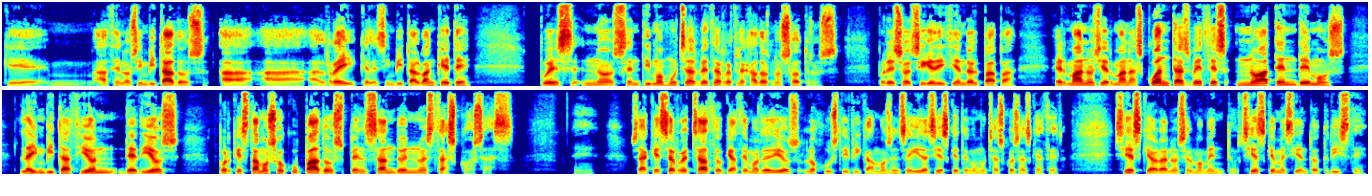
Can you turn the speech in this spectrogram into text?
que mm, hacen los invitados al rey, que les invita al banquete, pues nos sentimos muchas veces reflejados nosotros. Por eso sigue diciendo el Papa, hermanos y hermanas, ¿cuántas veces no atendemos la invitación de Dios porque estamos ocupados pensando en nuestras cosas? ¿Eh? O sea que ese rechazo que hacemos de Dios lo justificamos enseguida, si es que tengo muchas cosas que hacer, si es que ahora no es el momento, si es que me siento triste.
